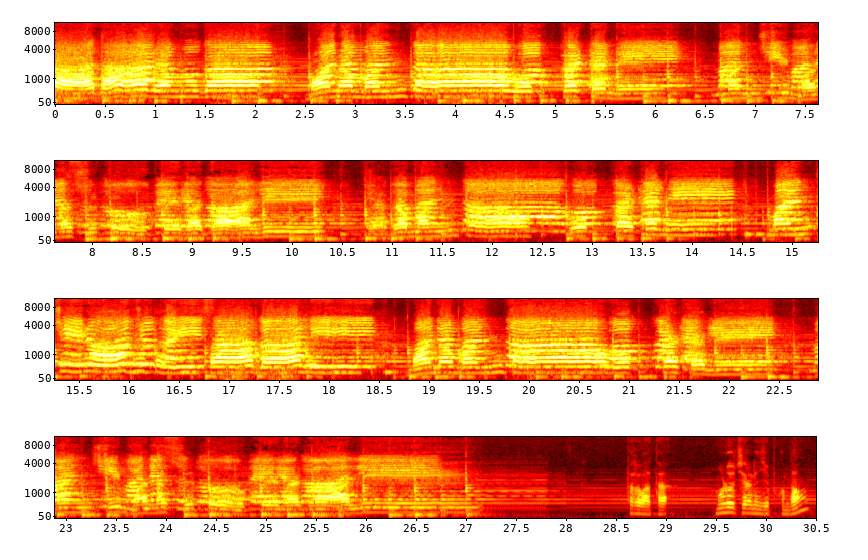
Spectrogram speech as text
ఆధారముగా. మనమంతా ఒక్కటనే మంచి మనసుతో పెరగాలి. జగమంతా ఒక్కటనే మంచి రోజుకై సాగాలి. మనమంతా ఒక్కటనే మంచి మనసుతో పెరగాలి. తర్వాత మూడో చరణం చెప్పుకుందాం.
